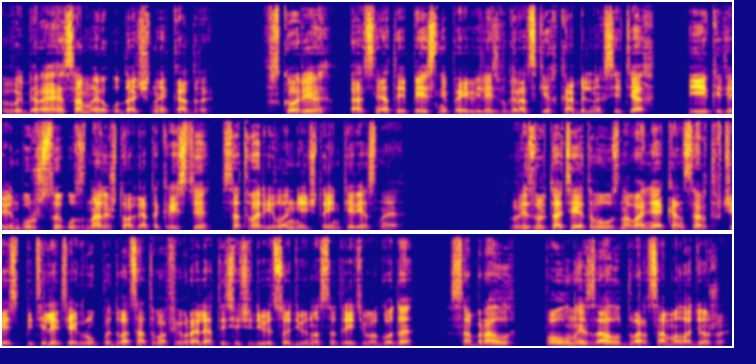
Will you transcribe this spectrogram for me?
выбирая самые удачные кадры. Вскоре отснятые песни появились в городских кабельных сетях, и екатеринбуржцы узнали, что Агата Кристи сотворила нечто интересное. В результате этого узнавания концерт в честь пятилетия группы 20 февраля 1993 года собрал полный зал Дворца молодежи.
